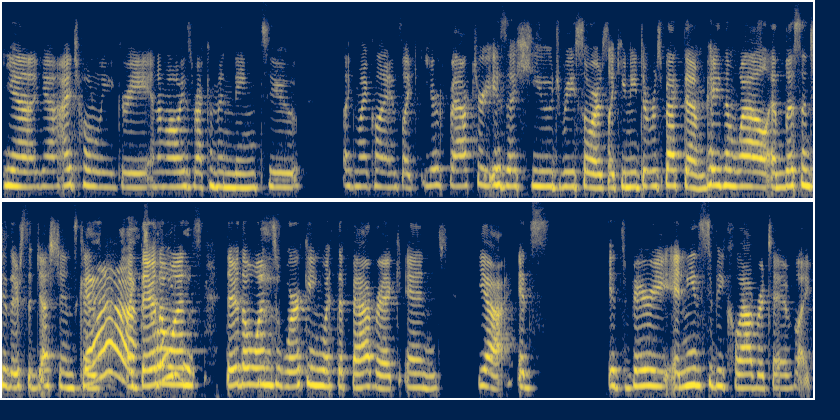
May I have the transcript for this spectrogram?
Yeah, yeah, I totally agree. And I'm always recommending to like my clients like your factory is a huge resource. Like you need to respect them pay them well and listen to their suggestions because yeah, like they're totally. the ones they're the ones working with the fabric. And yeah it's it's very it needs to be collaborative. Like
